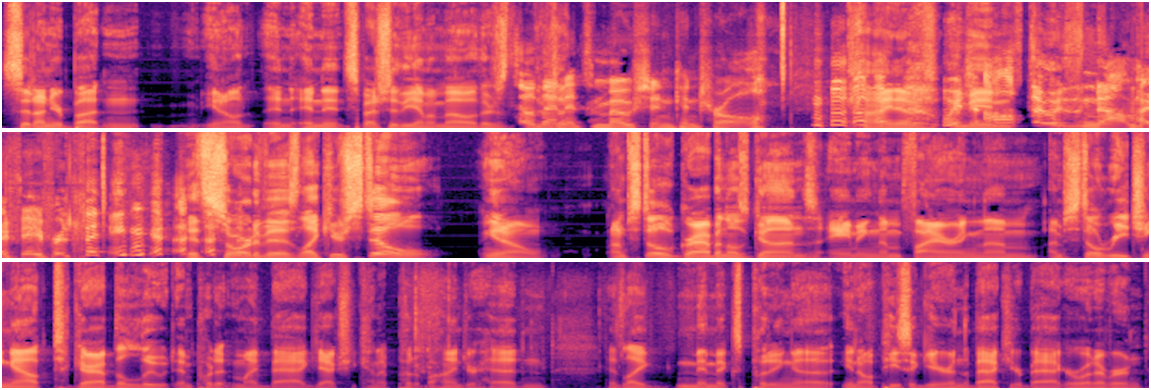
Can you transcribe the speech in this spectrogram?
sit on your butt and you know, and and especially the MMO. There's So there's then a- it's motion control, kind of. I which mean, also is not my favorite thing. it sort of is. Like you're still, you know, I'm still grabbing those guns, aiming them, firing them. I'm still reaching out to grab the loot and put it in my bag. You actually kind of put it behind your head and it like mimics putting a, you know, a piece of gear in the back of your bag or whatever. And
